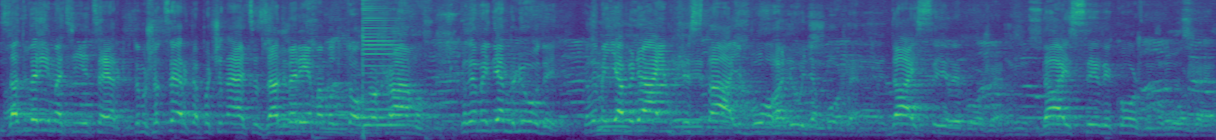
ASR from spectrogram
за дверима цієї церкви, тому що церква починається за дверима молитовного храму, коли ми йдемо в люди, коли ми являємо Христа і Бога людям, Боже. Дай сили, Боже, дай сили кожному, Боже.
